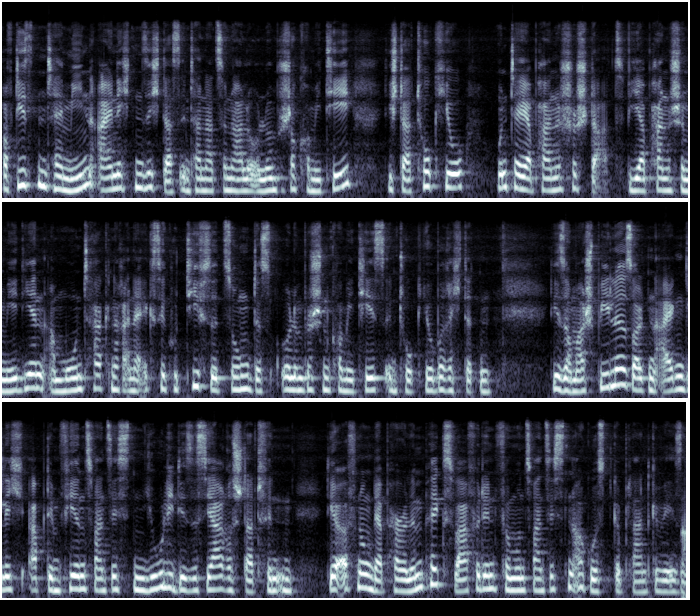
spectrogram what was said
Auf diesen Termin einigten sich das Internationale Olympische Komitee, die Stadt Tokio und der japanische Staat, wie japanische Medien am Montag nach einer Exekutivsitzung des Olympischen Komitees in Tokio berichteten. Die Sommerspiele sollten eigentlich ab dem 24. Juli dieses Jahres stattfinden. Die Eröffnung der Paralympics war für den 25. August geplant gewesen.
